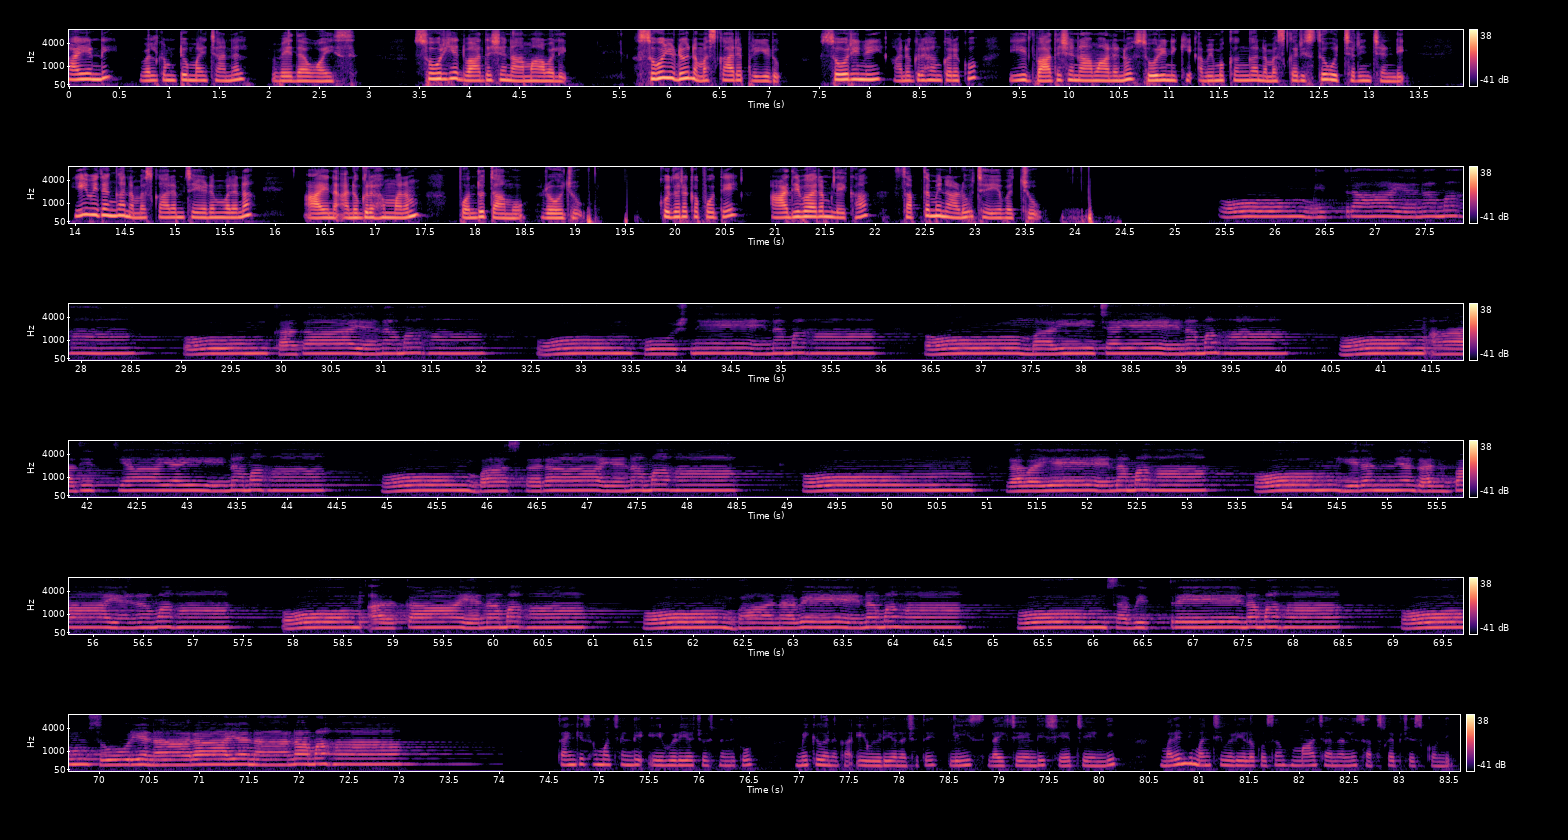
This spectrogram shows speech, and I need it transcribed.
Hi అండి. Welcome to my channel Veda voice. Surya ద్వాదశ నామావళి. సూర్యుడు నమస్కార ప్రియుడు. సూర్యుని అనుగ్రహం కొరకు ఈ ద్వాదశ నామాలను సూర్యునికి అభిముఖంగా నమస్కరిస్తూ ఉచ్చరించండి. ఈ విధంగా నమస్కారం చేయడం వలన ఆయన అనుగ్రహం మనం పొందుతాము రోజు. కుదరకపోతే ఆదివారం లేక సప్తమి నాడు చేయవచ్చు. ष्णे नमः। ॐ मरीचये नमः। ॐ आदित्यायै नमः। ॐ भास्कराय नमः। ॐ रवये नमः। ॐ हिरण्यगर्भाय नमः। ॐ अर्काय नमः। సవిత్రే నమ. ఓం సూర్యనారాయణ నమ. థ్యాంక్ యూ సో మచ్ అండి ఈ వీడియో చూసినందుకు. మీకు కనుక ఈ వీడియో నచ్చితే ప్లీజ్ లైక్ చేయండి షేర్ చేయండి. మరిన్ని మంచి వీడియోల కోసం మా ఛానల్ని సబ్స్క్రైబ్ చేసుకోండి.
